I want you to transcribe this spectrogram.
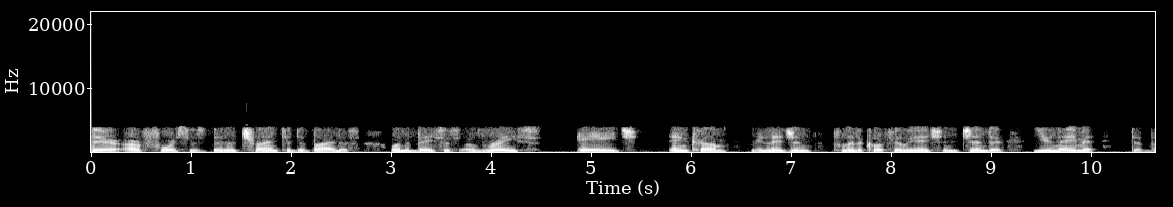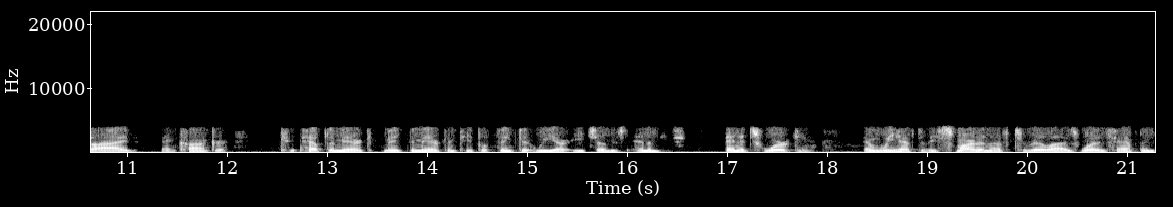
there are forces that are trying to divide us on the basis of race, age, income, religion, political affiliation, gender, you name it, divide and conquer. Help the American, make the American people think that we are each other's enemies. And it's working. And we have to be smart enough to realize what is happening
